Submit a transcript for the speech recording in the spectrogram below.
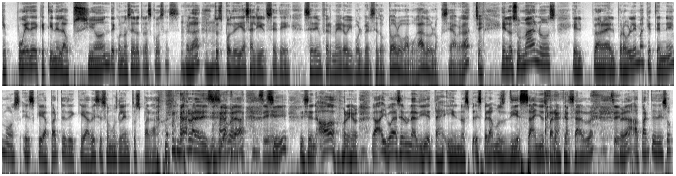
que puede, que tiene la opción de conocer otras cosas, ¿verdad? Entonces podría salirse de ser enfermero y volverse doctor o abogado o lo que sea, ¿verdad? Sí. En los humanos, el, el problema que tenemos es que aparte de que a veces somos lentos para tomar una decisión, ¿verdad? sí. Dicen, ah, por ejemplo, ay, voy a hacer una dieta y nos esperamos 10 años para empezarla, ¿verdad? Aparte de eso,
